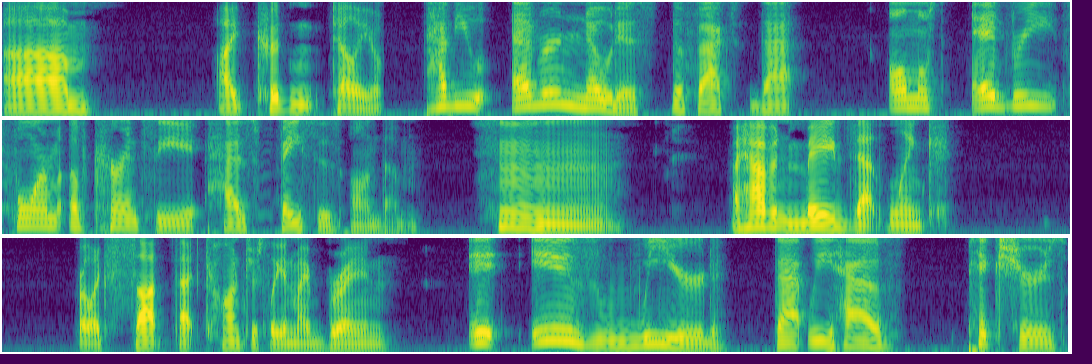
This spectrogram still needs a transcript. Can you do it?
Um, I couldn't tell you. Have you ever noticed the fact that almost every form of currency has faces on them? Hmm. I haven't made that link. Or like thought that consciously in my brain. It is weird that we have pictures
